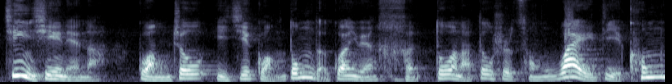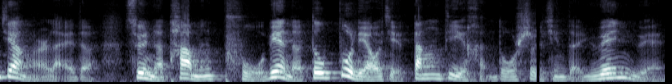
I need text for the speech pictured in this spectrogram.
近些年呢，广州以及广东的官员很多呢，都是从外地空降而来的，所以呢，他们普遍的都不了解当地很多事情的渊源。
